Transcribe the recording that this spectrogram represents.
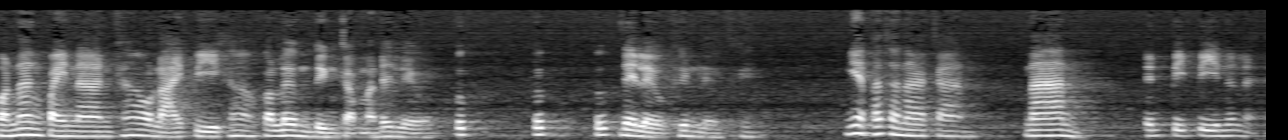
พอนั่งไปนานเข้าหลายปีเข้าก็เริ่มดึงกลับมาได้เร็วปุ๊บปุ๊บปุ๊บได้เร็วขึ้นเร็วขึ้นเนี่ยพัฒนาการนานเป็นปีๆนั่นแหละ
